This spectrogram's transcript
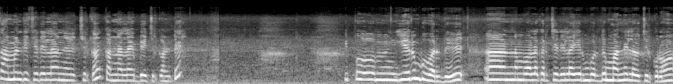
சாமந்தி செடியெல்லாம் வச்சுருக்கேன் கண்ணெல்லாம் எப்படி வச்சுருக்கான்ட்டு. இப்போ எறும்பு வருது. நம்ம வளர்க்குற செடியெல்லாம் எறும்பு வருது. மண்ணில் வச்சுருக்குறோம்.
